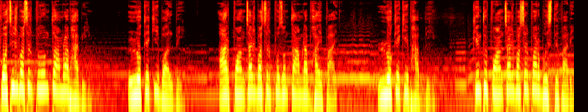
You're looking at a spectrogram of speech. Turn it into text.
পঁচিশ বছর পর্যন্ত আমরা ভাবি, লোকে কি বলবে? আর পঞ্চাশ বছর পর্যন্ত আমরা ভয় পাই, লোকে কি ভাববি? কিন্তু পঞ্চাশ বছর পর বুঝতে পারি,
